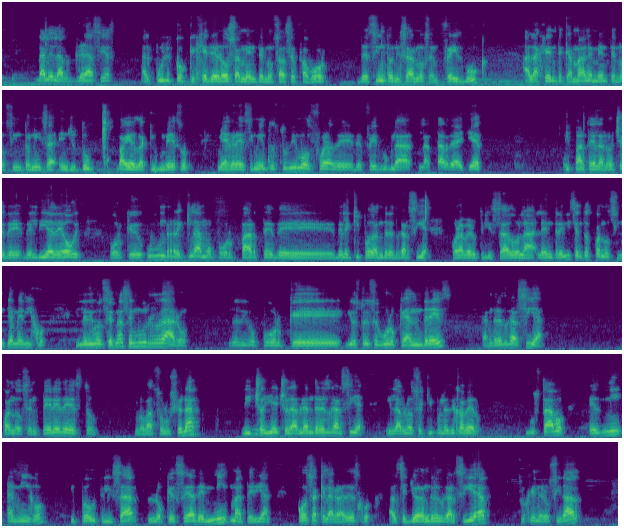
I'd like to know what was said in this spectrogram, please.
darle las gracias al público que generosamente nos hace favor de sintonizarnos en Facebook, a la gente que amablemente nos sintoniza en YouTube. Vaya de aquí un beso. Mi agradecimiento. Estuvimos fuera de, Facebook la, la tarde de ayer y parte de la noche del día de hoy, porque hubo un reclamo por parte de, del equipo de Andrés García por haber utilizado la, entrevista. Entonces, cuando Cintia me dijo, y le digo, se me hace muy raro, le digo, porque yo estoy seguro que Andrés, Andrés García, cuando se entere de esto, lo va a solucionar. Dicho y hecho, le hablé a Andrés García y le habló a su equipo y le dijo, a ver, Gustavo es mi amigo, y puedo utilizar lo que sea de mi material, cosa que le agradezco al señor Andrés García, su generosidad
